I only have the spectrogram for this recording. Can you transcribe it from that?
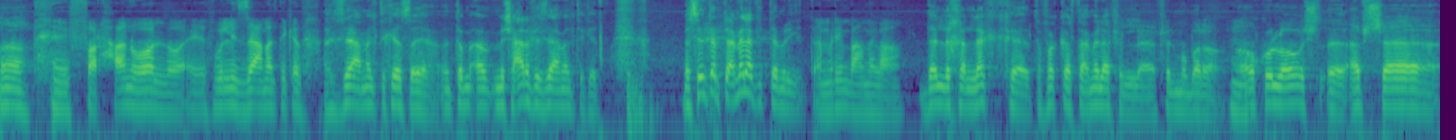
آه. وفرحان وهو اللي هو بيقول لي إزاي عملت كده؟ إزاي عملت كده صحيح؟ أنت مش عارف إزاي عملت كده. بس أنت بتعملها في التمرين. تمرين بعملها آه. ده اللي خلاك تفكر تعملها في في المباراة. أهو كله أهو قفشة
